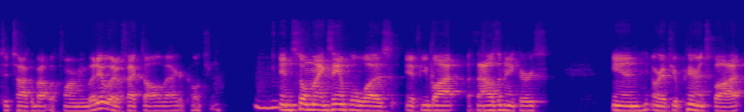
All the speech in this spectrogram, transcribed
to talk about with farming, but it would affect all of agriculture. Mm-hmm. And so my example was if you bought a thousand acres in, or if your parents bought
